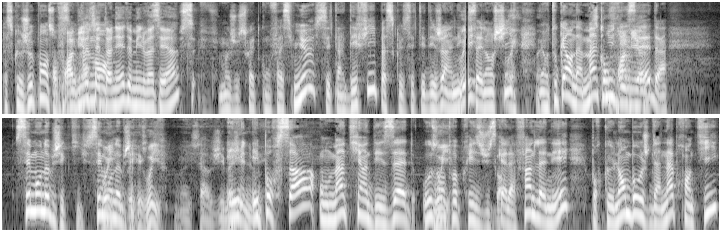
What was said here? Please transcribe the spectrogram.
parce que je pense. On fera mieux cette année 2021. Moi, je souhaite qu'on fasse mieux. C'est un défi parce que c'était déjà un excellent chiffre. Mais en tout cas, on a maintenu des aides. C'est mon objectif. C'est mon objectif. Oui, ça, j'imagine. Et, pour ça, on maintient des aides aux entreprises jusqu'à la fin de l'année pour que l'embauche d'un apprenti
